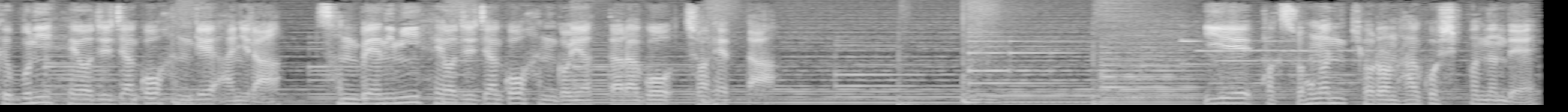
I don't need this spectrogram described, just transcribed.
그분이 헤어지자고 한 게 아니라 선배님이 헤어지자고 한 거였다라고 전했다. 이에 박수홍은 결혼하고 싶었는데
